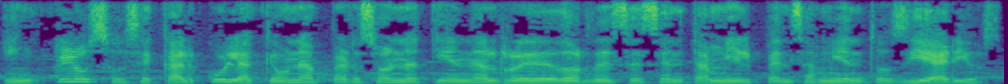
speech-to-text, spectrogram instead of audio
Incluso se calcula que una persona tiene alrededor de 60.000 pensamientos diarios.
